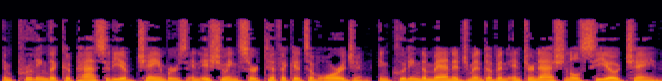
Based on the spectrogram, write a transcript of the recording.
Improving the capacity of chambers in issuing certificates of origin, including the management of an international CO chain.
